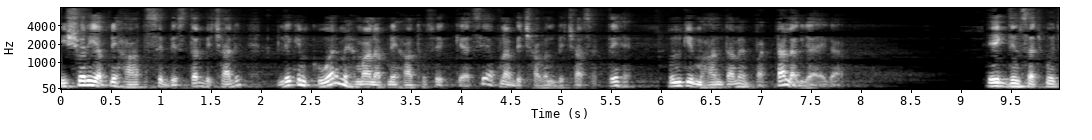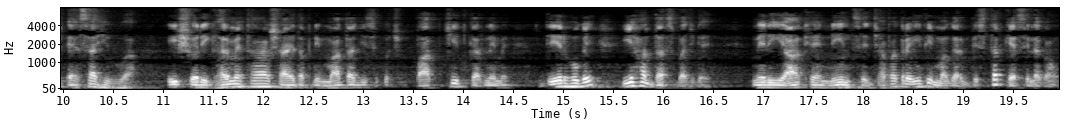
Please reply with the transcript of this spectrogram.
ईश्वरी अपने हाथ से बिस्तर बिछा ले, लेकिन कुंवर मेहमान अपने हाथों से कैसे अपना बिछावन बिछा सकते हैं? उनकी महानता में पट्टा लग जाएगा। एक दिन सचमुच ऐसा ही हुआ। ईश्वरी घर में था, शायद अपनी माताजी से कुछ बातचीत करने में देर हो गई। यहाँ दस बज गए। मेरी आँखें नींद से झपक रही थी, मगर बिस्तर कैसे लगाऊँ?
